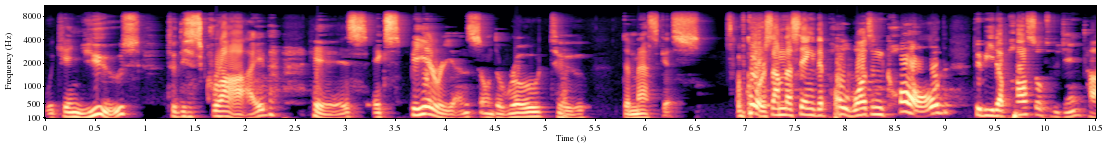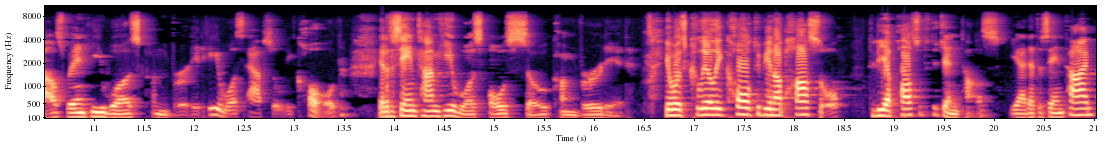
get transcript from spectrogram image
we can use to describe his experience on the road to Damascus. Of course, I'm not saying that Paul wasn't called to be the apostle to the Gentiles when he was converted. He was absolutely called. Yet at the same time, he was also converted. He was clearly called to be an apostle, to the apostle to the Gentiles. Yet at the same time,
